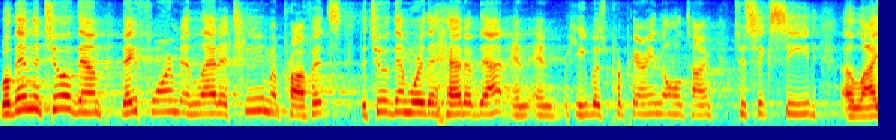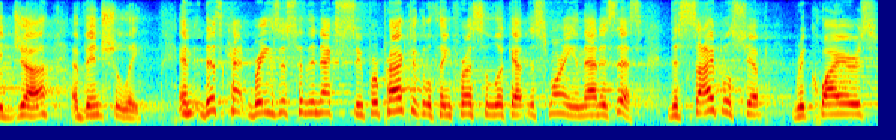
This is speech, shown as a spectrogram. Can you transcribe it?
Well, then the two of them, they formed and led a team of prophets. The two of them were the head of that, and, and he was preparing the whole time to succeed Elijah eventually. And this brings us to the next super practical thing for us to look at this morning, and that is this discipleship requires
